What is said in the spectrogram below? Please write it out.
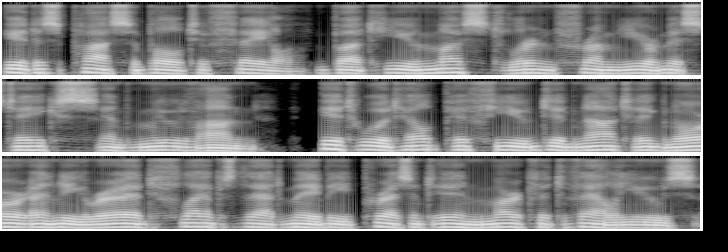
It is possible to fail, but you must learn from your mistakes and move on. It would help if you did not ignore any red flags that may be present in market values.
